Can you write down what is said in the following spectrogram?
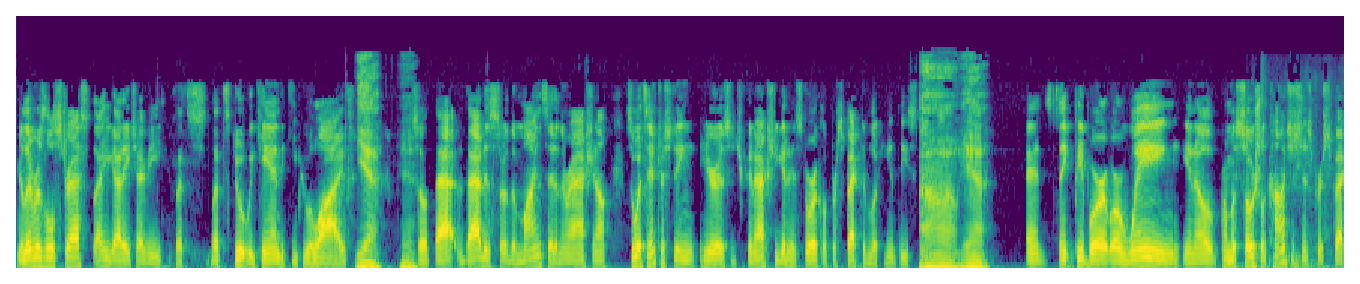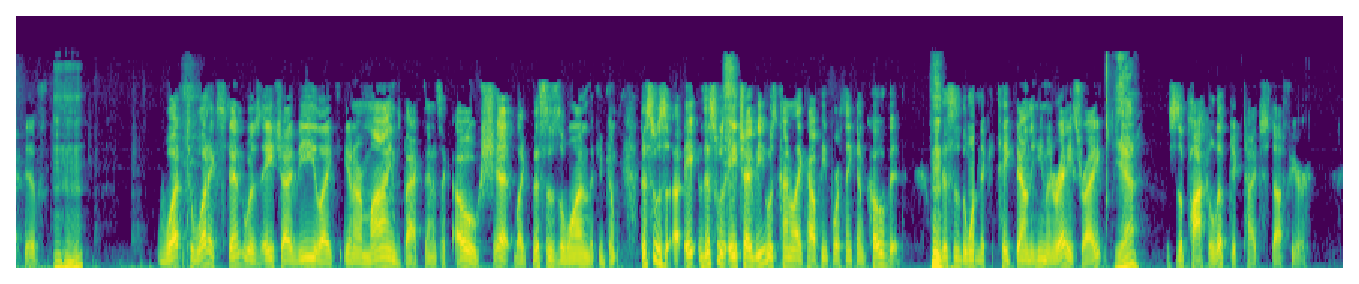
your liver's a little stressed, oh, you got HIV. Let's let's do what we can to keep you alive. Yeah. Yeah. So that that is sort of the mindset and the rationale. So what's interesting here is that you can actually get a historical perspective looking at these things Oh yeah. And think people are, are weighing, you know, from a social consciousness perspective, Mm-hmm. what to what extent was HIV like in our minds back then? It's like, oh shit, like this is the one that could come. This was uh, a, this was HIV was kind of like how people were thinking of COVID. Hmm. This is the one that could take down the human race, right? Yeah. This is apocalyptic type stuff here.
